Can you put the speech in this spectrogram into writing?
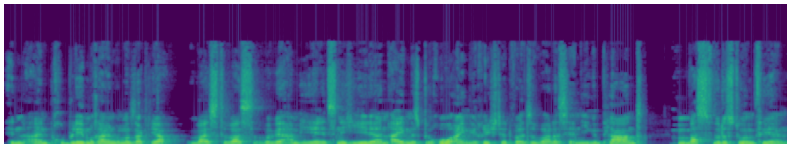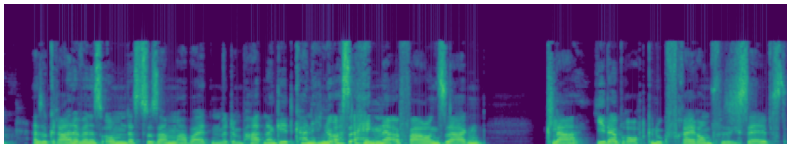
in ein Problem rein, wo man sagt, ja, weißt du was, aber wir haben hier jetzt nicht jeder ein eigenes Büro eingerichtet, weil so war das ja nie geplant. Was würdest du empfehlen? Also gerade wenn es um das Zusammenarbeiten mit dem Partner geht, kann ich nur aus eigener Erfahrung sagen, klar, jeder braucht genug Freiraum für sich selbst,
